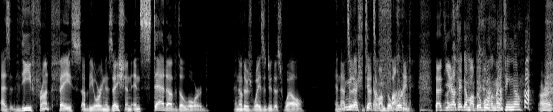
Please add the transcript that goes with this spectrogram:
as the front face of the organization instead of the Lord. I know there's ways to do this well. And that's mean a, I should take that's down my billboard? That, I gotta take down my billboard on 19 now. All right.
